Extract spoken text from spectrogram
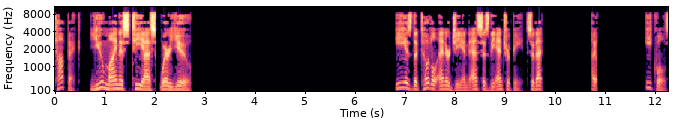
Topic U minus Ts, where U E is the total energy and S is the entropy, so that a equals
